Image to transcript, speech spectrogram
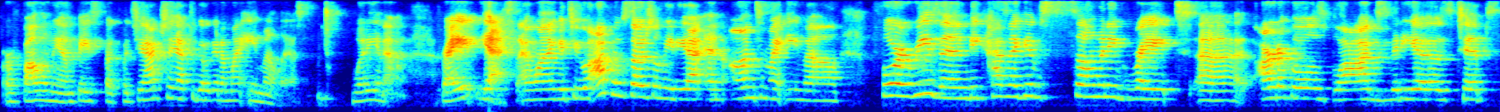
or follow me on Facebook, but you actually have to go get on my email list. What do you know, right? Yes, I want to get you off of social media and onto my email for a reason because I give so many great uh, articles, blogs, videos, tips,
